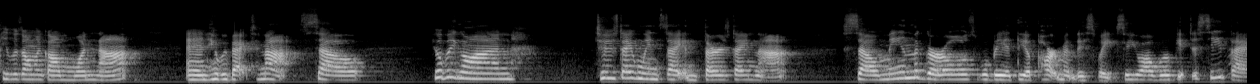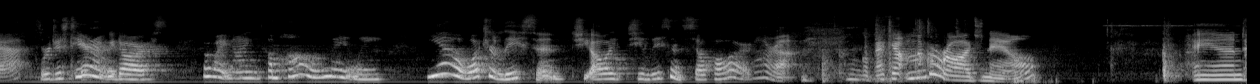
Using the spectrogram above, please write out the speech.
he was only gone one night, and he'll be back tonight. So he'll be gone Tuesday, Wednesday, and Thursday night. So me and the girls will be at the apartment this week, so you all will get to see that. We're just here, aren't we, Doris? Oh, We're waiting on him to come home, ain't we? Yeah, watch her listen. She always she listens so hard. All right, I'm gonna go back out in the garage now and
